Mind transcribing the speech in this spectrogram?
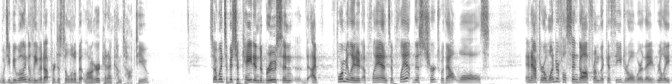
would you be willing to leave it up for just a little bit longer? Can I come talk to you? So I went to Bishop Cate and to Bruce, and I formulated a plan to plant this church without walls. And after a wonderful send off from the cathedral, where they really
